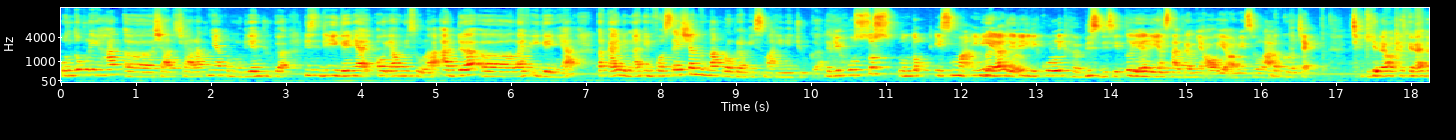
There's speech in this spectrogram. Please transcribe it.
untuk lihat eh, syarat-syaratnya kemudian juga di, di IG-nya OIA Unisula ada eh, live IG-nya terkait dengan info session tentang program ISMA ini juga. Jadi khusus untuk ISMA ini ya, Betul. jadi dikulik habis di situ ya di Iya. Instagramnya ya Onisula. Betul. Cek cek it out ya,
